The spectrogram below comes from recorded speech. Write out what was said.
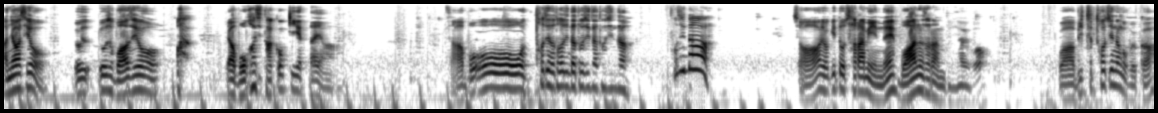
안녕하세요. 여, 여기서 뭐 하세요? 야, 모가지 다 꺾이겠다, 야. 자, 뭐, 터진다, 터진다, 터진다, 터진다. 터진다! 자, 여기 또 사람이 있네. 뭐 하는 사람들이야, 이거? 와, 밑에 터지는 거 볼까?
